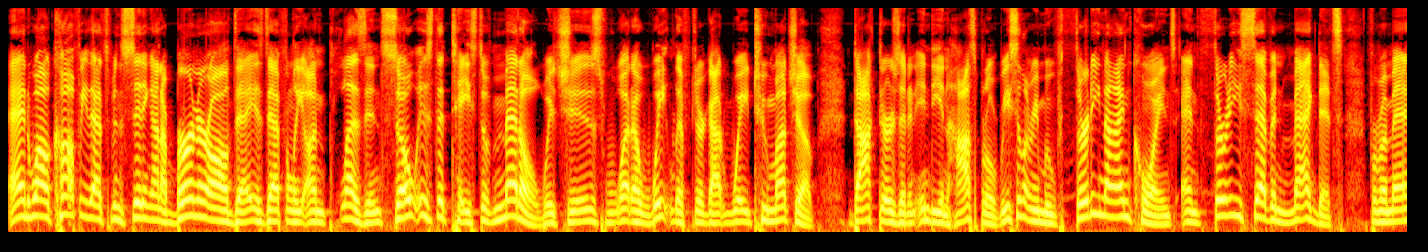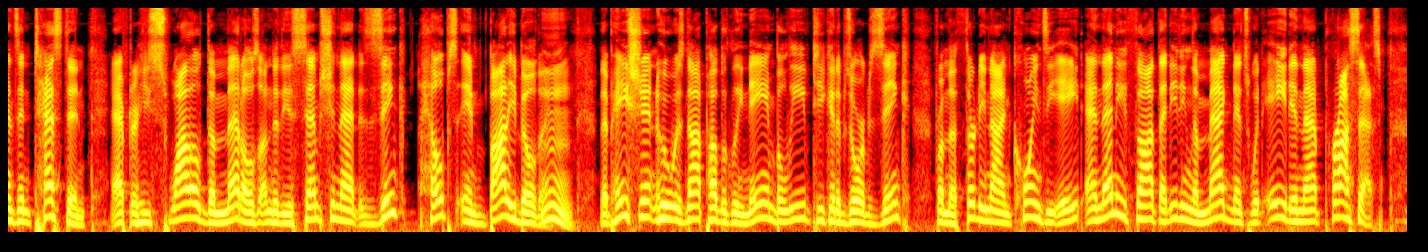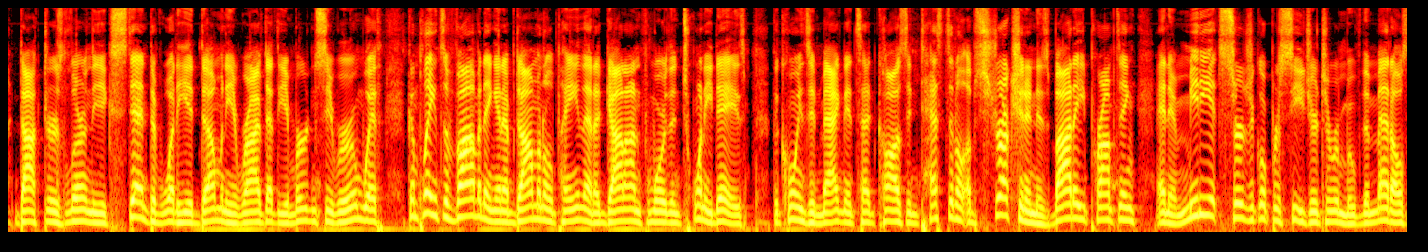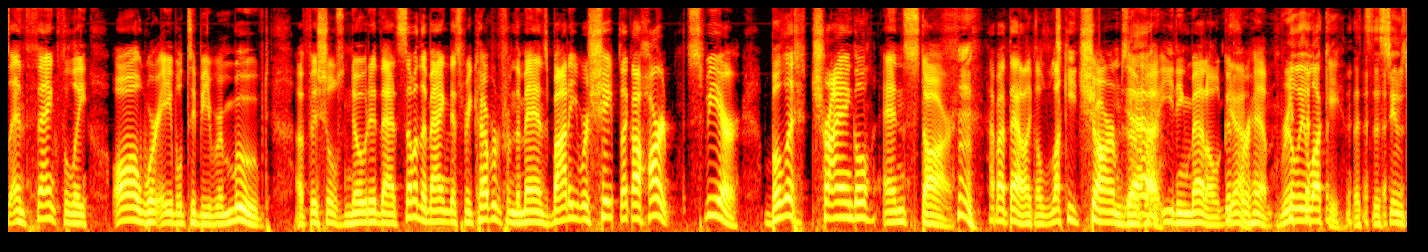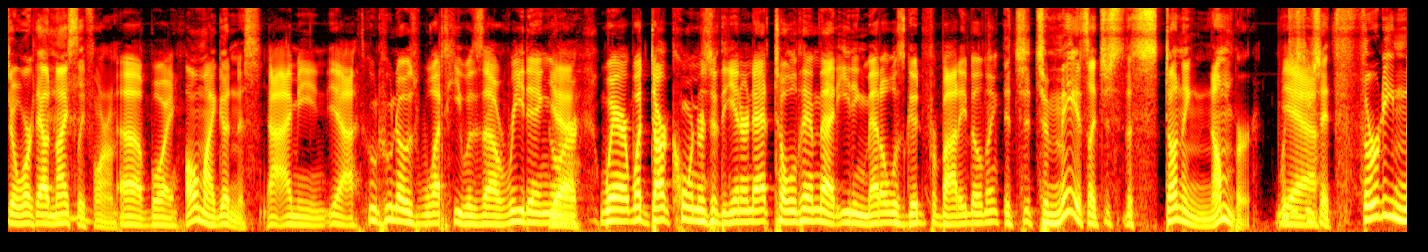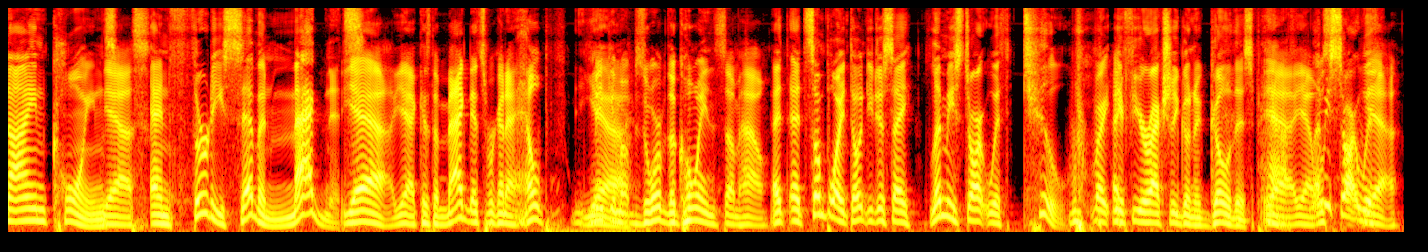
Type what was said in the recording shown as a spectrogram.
And while coffee that's been sitting on a burner all day is definitely unpleasant, so is the taste of metal, which is what a weightlifter got way too much of. Doctors at an Indian hospital recently removed 39 coins and 37 magnets from a man's intestine after he swallowed the metals under the assumption that zinc helps in bodybuilding. Hmm. The patient, who was not publicly named, believed he could absorb zinc from the 39 coins he ate, and then he thought that eating the magnets would aid in that process. Doctors learned the extent of what he had done when he arrived at the emergency room with complaints of vomiting and abdominal pain that had gone on for more than 20 days. The coins and magnets had caused intestinal obstruction in his body, prompting an immediate surgical procedure to remove the metals, and thankfully, all were able to be removed. Officials noted that some of the magnets recovered from the man's body were shaped like a heart, spear, bullet, triangle, and star. How about that? Like a lucky charms Hmm. Yeah. of uh, eating metal. Good Yeah, for him. really lucky. That's, this seems to have worked out nicely for him. Oh boy. Oh my goodness. I mean, yeah. Who, who knows what he was uh, reading Yeah. or where what dark corners of the internet told him that eating metal was good for bodybuilding? It's to me, it's like just the stunning number. What Yeah. you say? Thirty-nine coins. Yes. and thirty-seven magnets. Yeah, yeah, because the magnets were going to help make him absorb the coins somehow. At, at some point, don't you just say, "Let me start with two, right? If you're actually going to go this path. Yeah, yeah. Let we'll me start with. yeah,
